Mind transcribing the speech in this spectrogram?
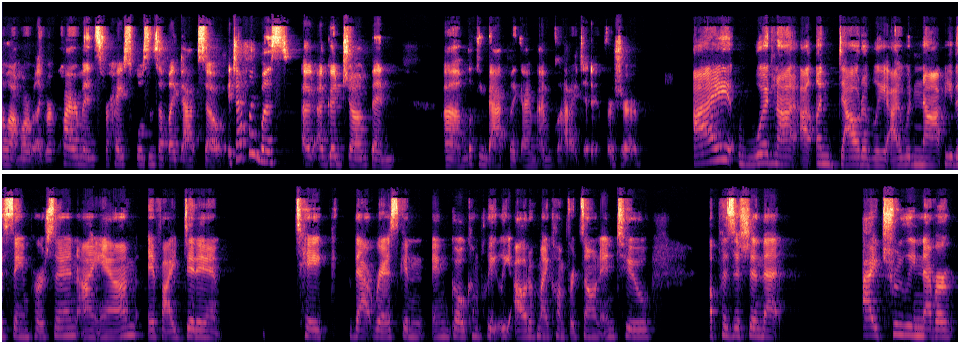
a lot more like requirements for high schools and stuff like that. So it definitely was a, a good jump. And um, looking back, like I'm, I'm glad I did it for sure. I would not, uh, undoubtedly, I would not be the same person I am if I didn't take that risk and, and go completely out of my comfort zone into a position that I truly never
